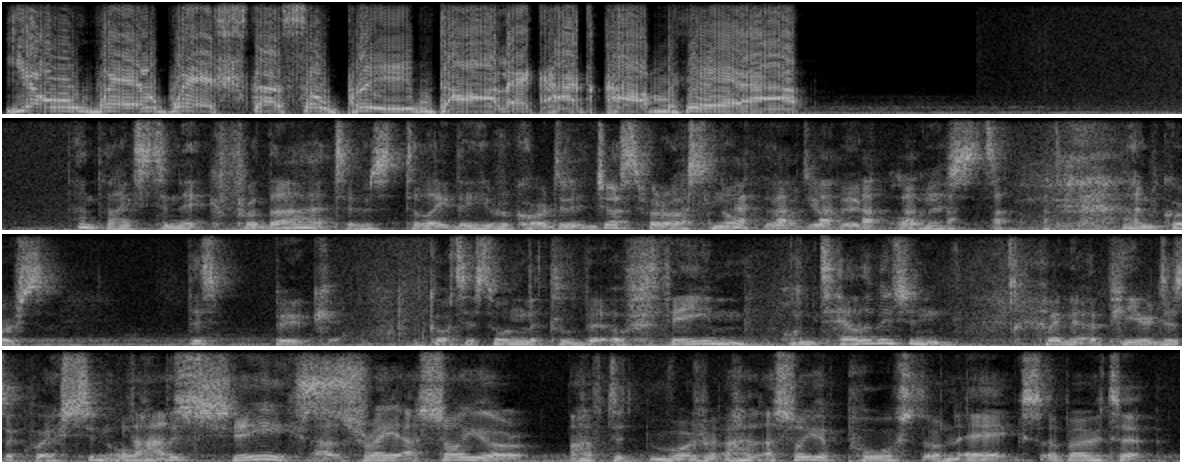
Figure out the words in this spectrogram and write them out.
you will wish the Supreme Dalek had come here. And thanks to Nick for that. It was delighted that he recorded it just for us, not for the audiobook, honest. And of course, this book got its own little bit of fame on television when it appeared as a question on the chase. That's right. I saw your. I have to watch. it. I I saw your post on X about it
